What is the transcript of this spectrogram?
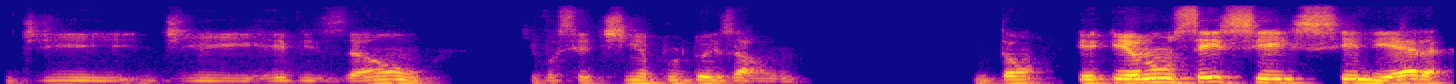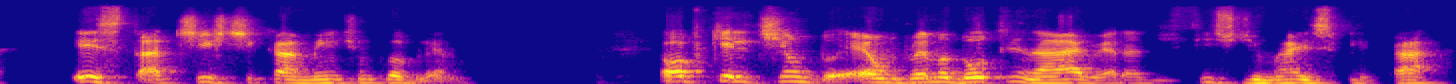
de, de revisão que você tinha por 2 a 1? Um? Então, eu não sei se, se ele era estatisticamente um problema. É óbvio que ele tinha um, é um problema doutrinário, era difícil demais explicar.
